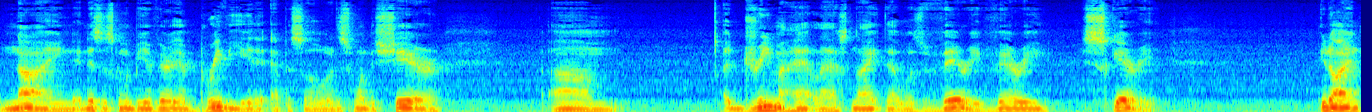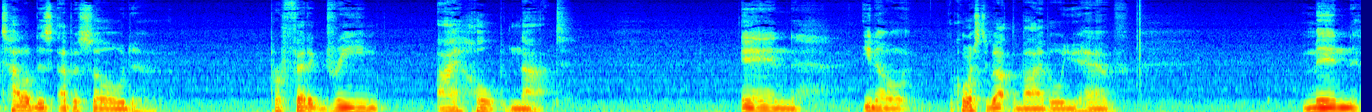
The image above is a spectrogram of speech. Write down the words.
nine. And this is going to be a very abbreviated episode. I just wanted to share um, a dream I had last night that was very, very scary. You know, I entitled this episode Prophetic Dream I Hope Not. And, you know, of course, throughout the Bible, you have men,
